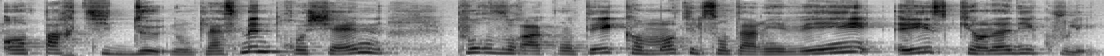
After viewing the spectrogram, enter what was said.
en partie 2, donc la semaine prochaine, pour vous raconter comment ils sont arrivés et ce qui en a découlé.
